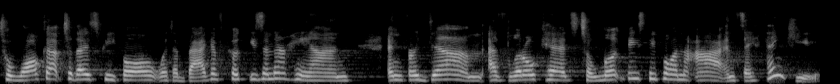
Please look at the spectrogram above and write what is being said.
to walk up to those people with a bag of cookies in their hand and for them as little kids to look these people in the eye and say, Thank you.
